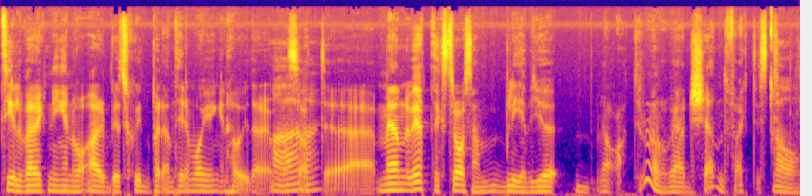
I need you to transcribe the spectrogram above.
tillverkningen och arbetsskydd på den tiden var ju ingen höjdare. Ah, så att, eh, men Wettextrasan blev ju, ja, jag tror den var världskänd faktiskt. Ja.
